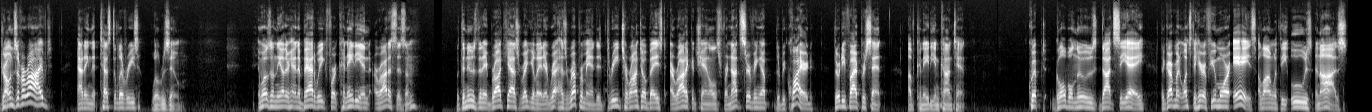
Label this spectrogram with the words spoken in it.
drones have arrived, adding that test deliveries will resume. It was, on the other hand, a bad week for Canadian eroticism, with the news that a broadcast regulator has reprimanded three Toronto based erotica channels for not serving up the required 35% of Canadian content. Quipped globalnews.ca, the government wants to hear a few more A's along with the oohs and ahs.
